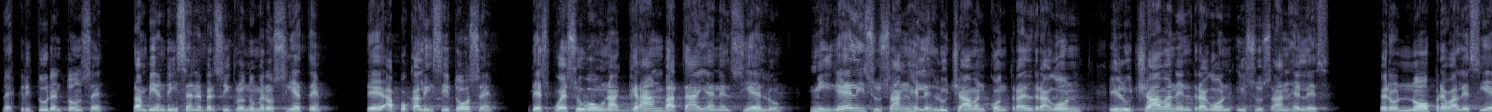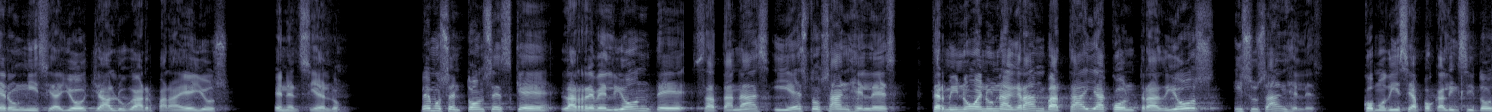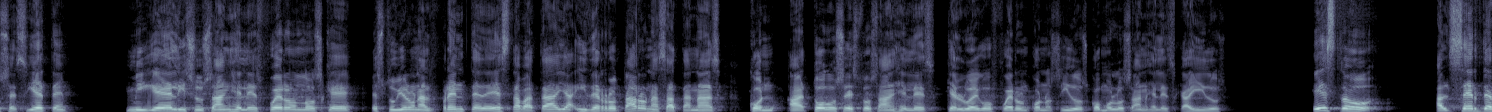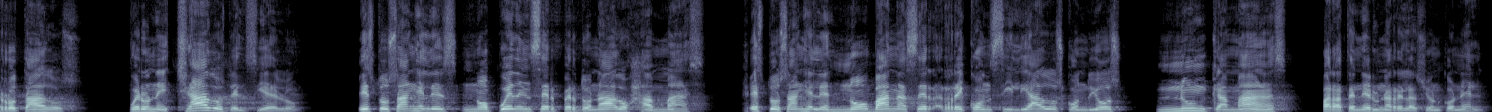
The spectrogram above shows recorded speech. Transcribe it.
La escritura entonces también dice en el versículo número 7 de Apocalipsis 12, después hubo una gran batalla en el cielo. Miguel y sus ángeles luchaban contra el dragón y luchaban el dragón y sus ángeles, pero no prevalecieron ni se halló ya lugar para ellos en el cielo. Vemos entonces que la rebelión de Satanás y estos ángeles terminó en una gran batalla contra Dios y sus ángeles. Como dice Apocalipsis 12:7, Miguel y sus ángeles fueron los que estuvieron al frente de esta batalla y derrotaron a Satanás con a todos estos ángeles que luego fueron conocidos como los ángeles caídos. Esto, al ser derrotados, fueron echados del cielo estos ángeles no pueden ser perdonados jamás. Estos ángeles no van a ser reconciliados con Dios nunca más para tener una relación con Él.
